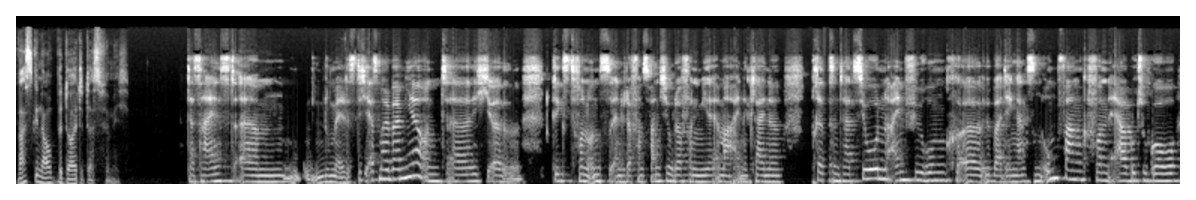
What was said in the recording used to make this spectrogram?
Was genau bedeutet das für mich? Das heißt, ähm, du meldest dich erstmal bei mir und äh, ich äh, kriegst von uns, entweder von Swantje oder von mir, immer eine kleine Präsentation, Einführung äh, über den ganzen Umfang von Ergo2Go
